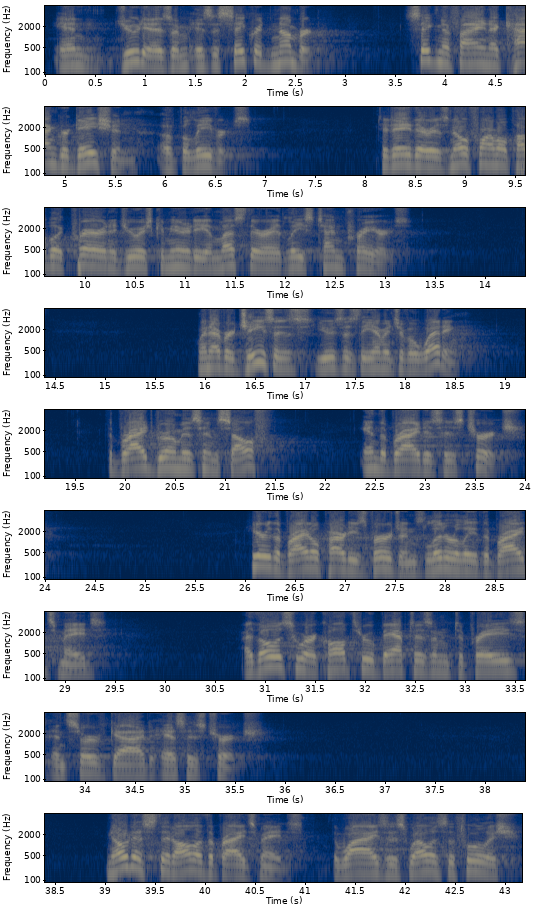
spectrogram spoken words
in Judaism is a sacred number, signifying a congregation of believers. Today, there is no formal public prayer in a Jewish community unless there are at least 10 prayers. Whenever Jesus uses the image of a wedding, The bridegroom is himself, and the bride is his church. Here, the bridal party's virgins, literally the bridesmaids, are those who are called through baptism to praise and serve God as his church. Notice that all of the bridesmaids, the wise as well as the foolish,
